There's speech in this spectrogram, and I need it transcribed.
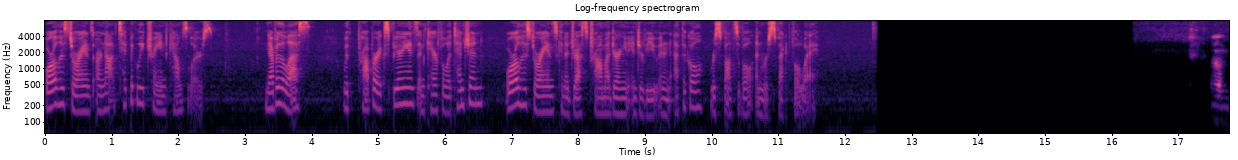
oral historians are not typically trained counselors. Nevertheless, with proper experience and careful attention, oral historians can address trauma during an interview in an ethical, responsible, and respectful way. Um,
